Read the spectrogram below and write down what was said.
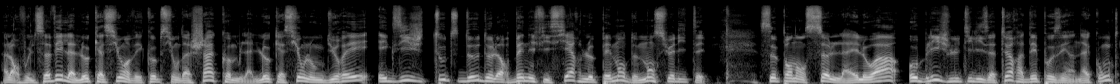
Alors vous le savez, la location avec option d'achat comme la location longue durée exigent toutes deux de leurs bénéficiaires le paiement de mensualité. Cependant, seule la LOA oblige l'utilisateur à déposer un acompte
